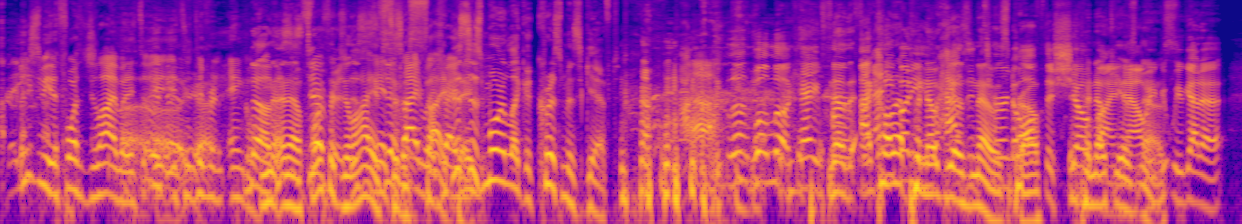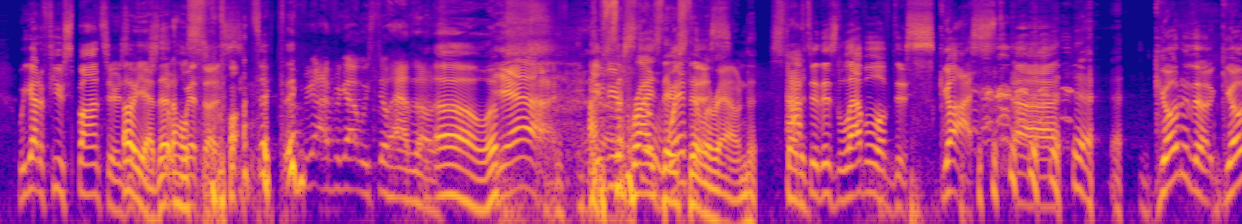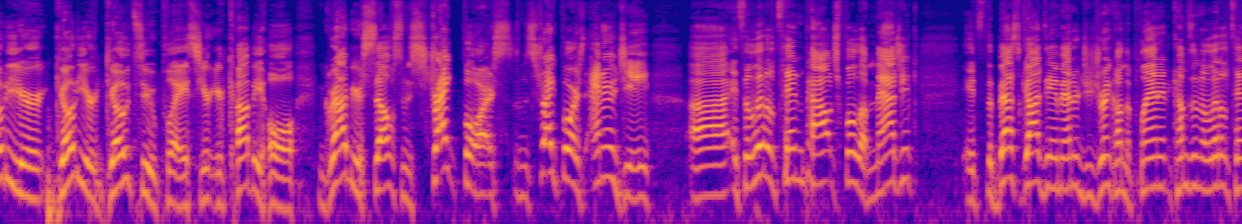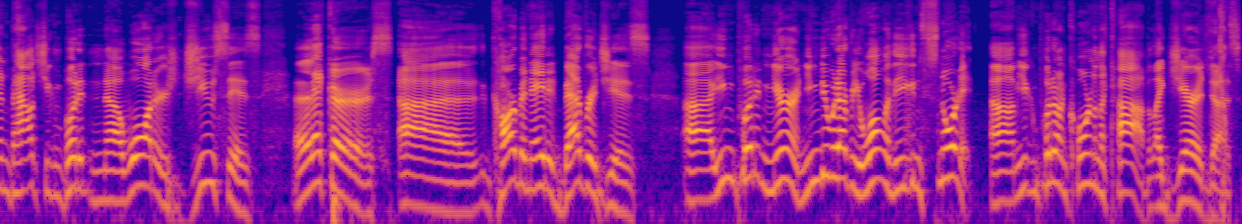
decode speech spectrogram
It used to be the Fourth of July, but it's, uh, it's a different angle. No, no, this no, is Fourth of different. July This is is to the sideways, side. right? This is more like a Christmas gift. Look, well, look, hey, for, No, th- I for call that anybody who Pinocchio's hasn't nose, turned bro. off the show Pinocchio's by now, nose. We, have got a we got a few sponsors. Oh if yeah, you're that still whole with us. sponsor I thing. forgot, I forgot we still have those. Oh, whoops. Yeah, I'm If you're surprised still they're with still us around. After this level of disgust, uh, go to the go to your go to your go-to place, your your cubby hole, and grab yourself some Strike Force, some Strike Force energy. Uh, it's a little tin pouch full of magic. It's the best goddamn energy drink on the planet. It comes in a little tin pouch. You can put it in uh, waters, juices, liquors, uh, carbonated beverages. Uh, you can put it in urine. You can do whatever you want with it. You can snort it. Um, you can put it on corn on the cob like Jarred does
